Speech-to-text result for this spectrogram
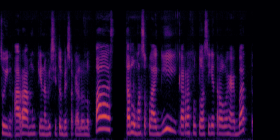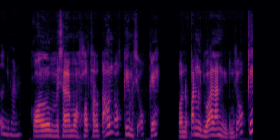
swing arah mungkin habis itu besoknya lo lepas, ntar lo masuk lagi karena fluktuasinya terlalu hebat atau gimana? Kalau misalnya mau hold satu tahun oke masih oke. Tahun depan lu jualan gitu masih oke.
